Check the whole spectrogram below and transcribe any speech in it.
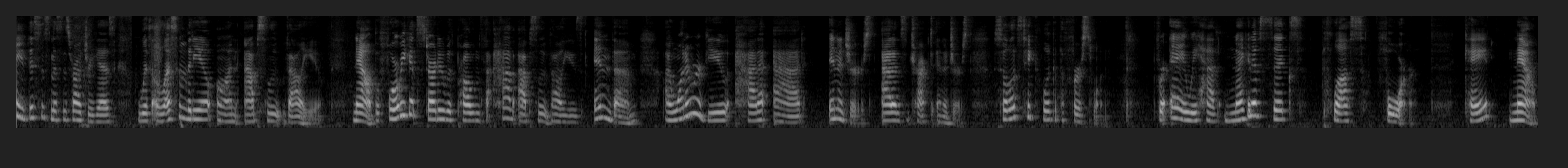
Hi, this is Mrs. Rodrigues with a lesson video on absolute value. Now, before we get started with problems that have absolute values in them, I want to review how to add integers, add and subtract integers. So let's take a look at the first one. For A, we have negative 6 plus 4. Okay, now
